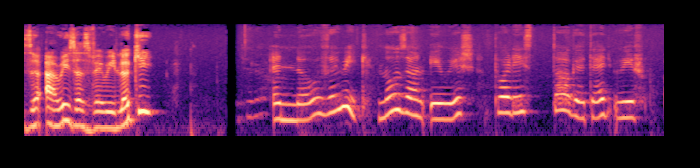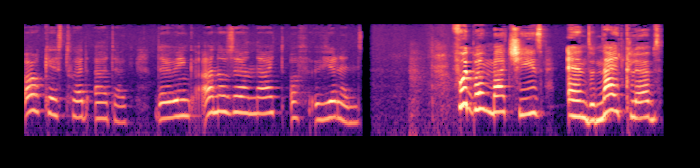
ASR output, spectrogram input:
The Aries is very lucky. And now the week. Northern Irish police targeted with orchestrated attack during another night of violence. Football matches and nightclubs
